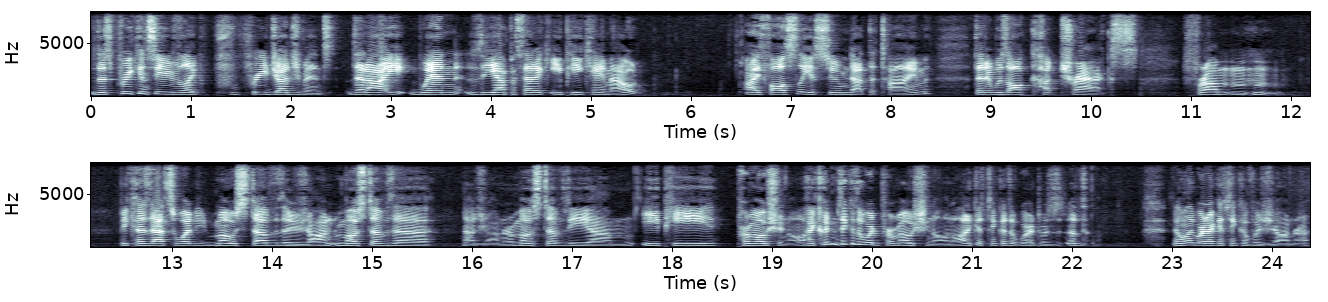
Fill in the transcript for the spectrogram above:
This preconceived like pre- prejudgment that I, when the apathetic EP came out, I falsely assumed at the time that it was all cut tracks from hmm because that's what most of the genre, most of the not genre, most of the um, EP promotional. I couldn't think of the word promotional, and all I could think of the word was the only word I could think of was genre.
